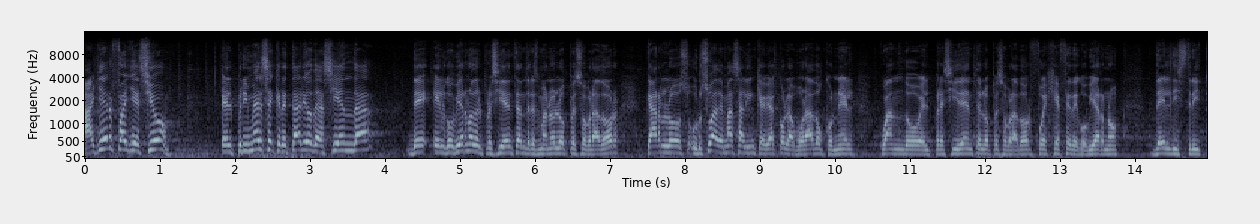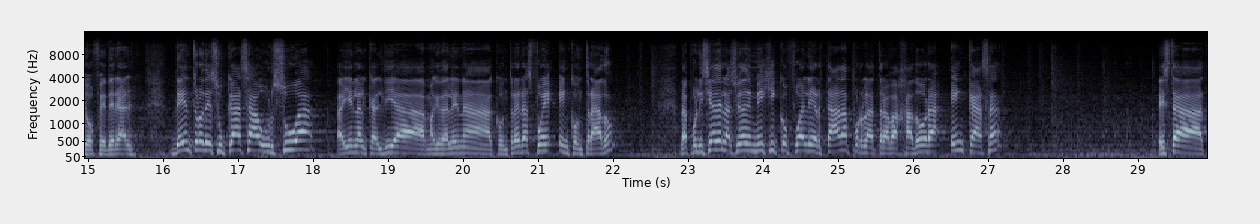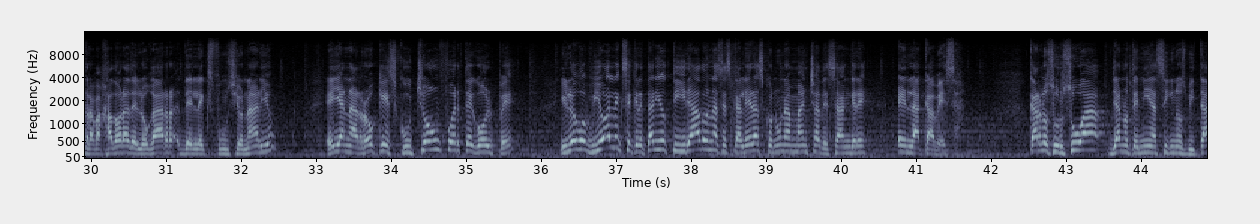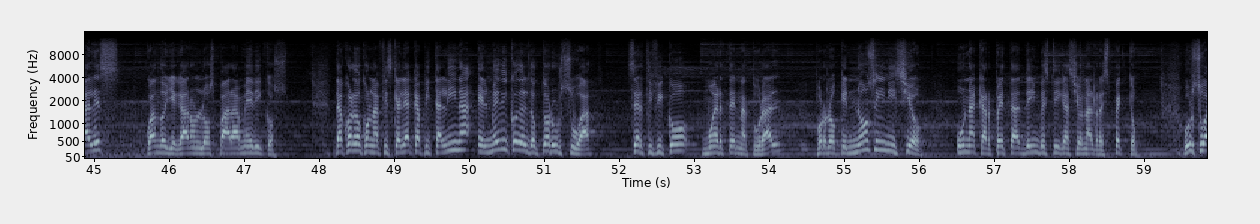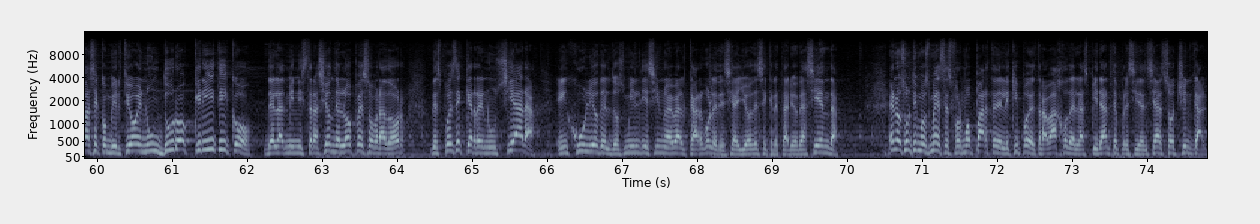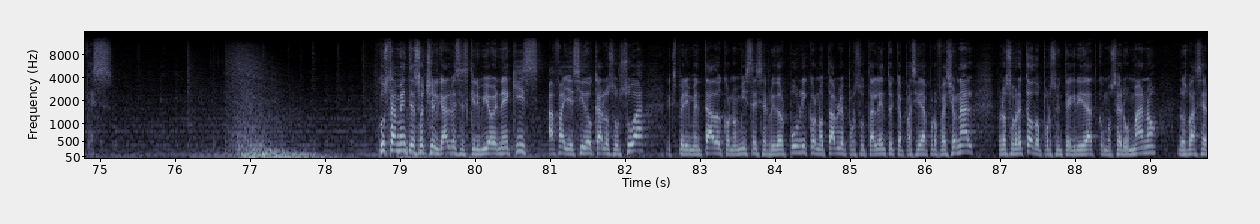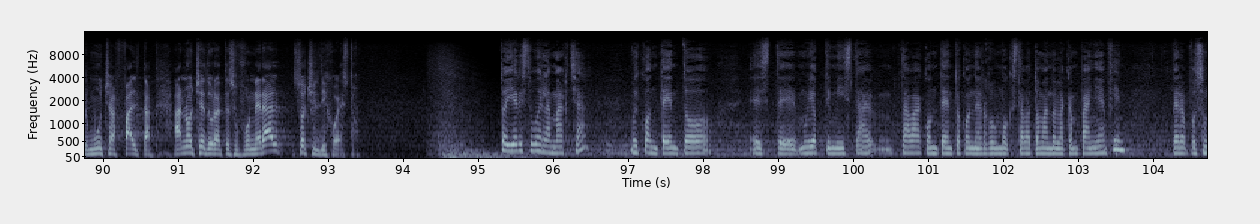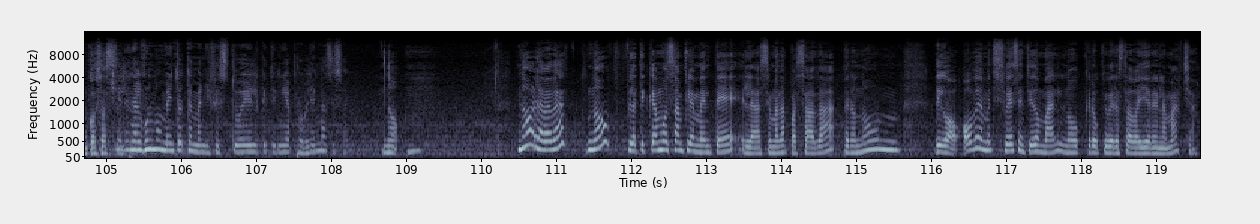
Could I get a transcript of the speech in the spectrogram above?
Ayer falleció el primer secretario de Hacienda del gobierno del presidente Andrés Manuel López Obrador, Carlos Ursúa, además alguien que había colaborado con él cuando el presidente López Obrador fue jefe de gobierno del Distrito Federal. Dentro de su casa, Ursúa, ahí en la alcaldía Magdalena Contreras, fue encontrado. La policía de la Ciudad de México fue alertada por la trabajadora en casa. Esta trabajadora del hogar del exfuncionario, ella narró que escuchó un fuerte golpe y luego vio al exsecretario tirado en las escaleras con una mancha de sangre en la cabeza. Carlos Ursúa ya no tenía signos vitales cuando llegaron los paramédicos. De acuerdo con la Fiscalía Capitalina, el médico del doctor Ursúa certificó muerte natural, por lo que no se inició una carpeta de investigación al respecto. Ursúa se convirtió en un duro crítico de la administración de López Obrador después de que renunciara en julio del 2019 al cargo, le decía yo, de secretario de Hacienda. En los últimos meses formó parte del equipo de trabajo del aspirante presidencial Xochitl Gálvez. Justamente Xochitl Gálvez escribió en X, ha fallecido Carlos Ursúa, experimentado economista y servidor público, notable por su talento y capacidad profesional, pero sobre todo por su integridad como ser humano, nos va a hacer mucha falta. Anoche, durante su funeral, Xochitl dijo esto. Ayer estuvo en la marcha, muy contento, este, muy optimista, estaba contento con el rumbo que estaba tomando la campaña, en fin, pero pues son cosas... ¿En algún momento te manifestó él que tenía problemas de salud? No. No, la verdad, no. Platicamos ampliamente la semana pasada, pero no. Digo, obviamente si hubiera sentido mal, no creo que hubiera estado ayer en la marcha.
